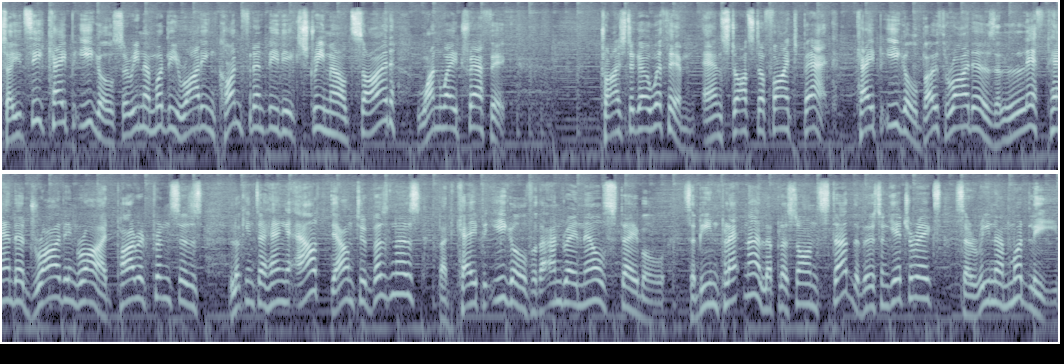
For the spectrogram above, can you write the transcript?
So you'd see Cape Eagle, Serino Moodley riding confidently the extreme outside, one way traffic. Tries to go with him and starts to fight back. Cape Eagle, both riders, left-handed driving ride. Pirate Princes looking to hang out, down to business, but Cape Eagle for the Andre Nels stable. Sabine Plattner, Le Plasson Stud, the Vercingetorix, Serino Moodley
